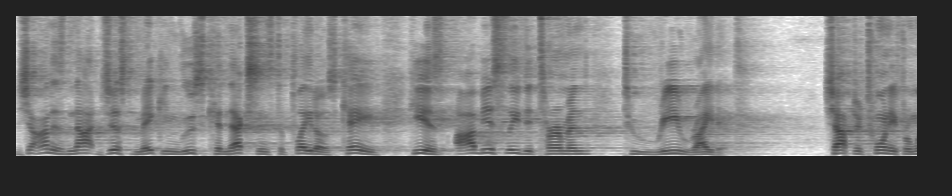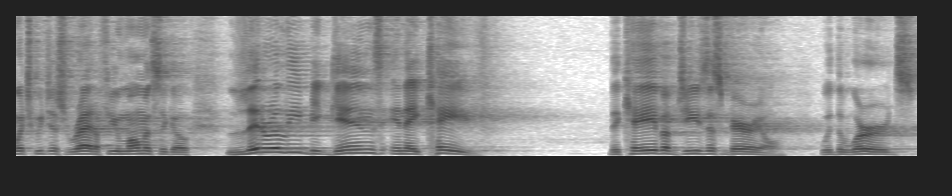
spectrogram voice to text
John is not just making loose connections to Plato's cave, he is obviously determined to rewrite it. Chapter 20, from which we just read a few moments ago, literally begins in a cave, the cave of Jesus' burial, with the words,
